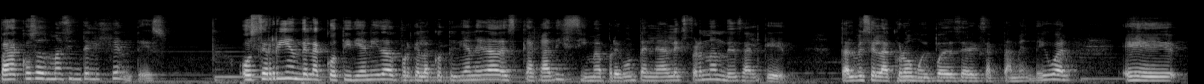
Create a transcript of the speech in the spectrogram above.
para cosas más inteligentes, o se ríen de la cotidianidad, porque la cotidianidad es cagadísima, pregúntenle a Alex Fernández, al que tal vez el acromo y puede ser exactamente igual. Eh,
